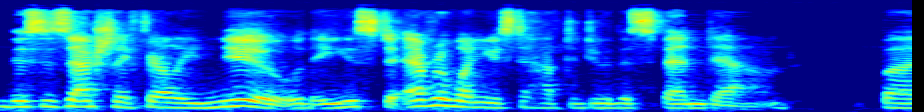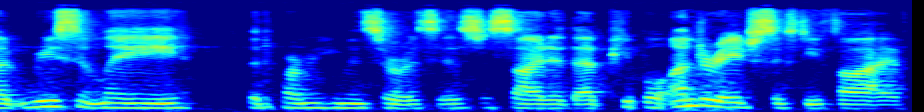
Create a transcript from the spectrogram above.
this is actually fairly new. They used to, everyone used to have to do the spend down, but recently the Department of Human Services decided that people under age 65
